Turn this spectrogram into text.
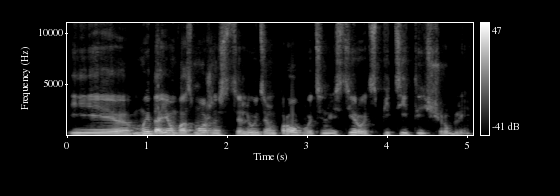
и мы даем возможность людям пробовать инвестировать с 5000 рублей.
